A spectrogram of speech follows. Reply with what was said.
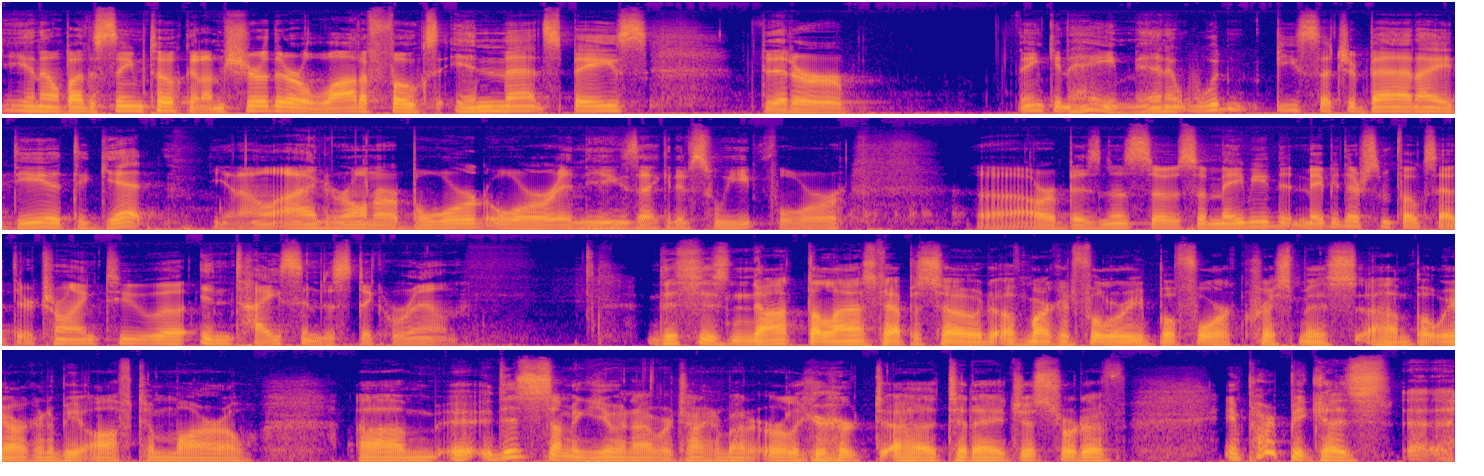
you know, by the same token, I'm sure there are a lot of folks in that space that are thinking, hey, man, it wouldn't be such a bad idea to get, you know, either on our board or in the executive suite for uh, our business. So, so maybe that maybe there's some folks out there trying to uh, entice him to stick around. This is not the last episode of Market Foolery before Christmas, um, but we are going to be off tomorrow. Um, uh, this is something you and I were talking about earlier uh, today, just sort of in part because uh,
